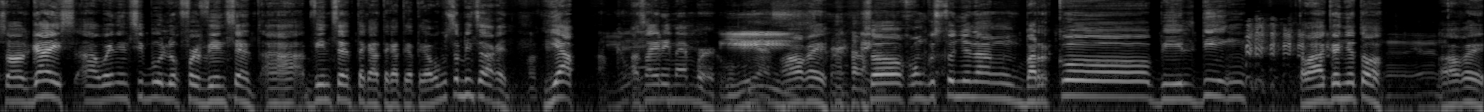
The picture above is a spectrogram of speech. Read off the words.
So guys, uh, when in Cebu, look for Vincent. Uh, Vincent, teka, teka, teka, teka. Huwag mo sabihin sa akin. Yap. As I remember. Okay. So, kung gusto nyo ng barko, building, tawagan nyo to. Okay.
